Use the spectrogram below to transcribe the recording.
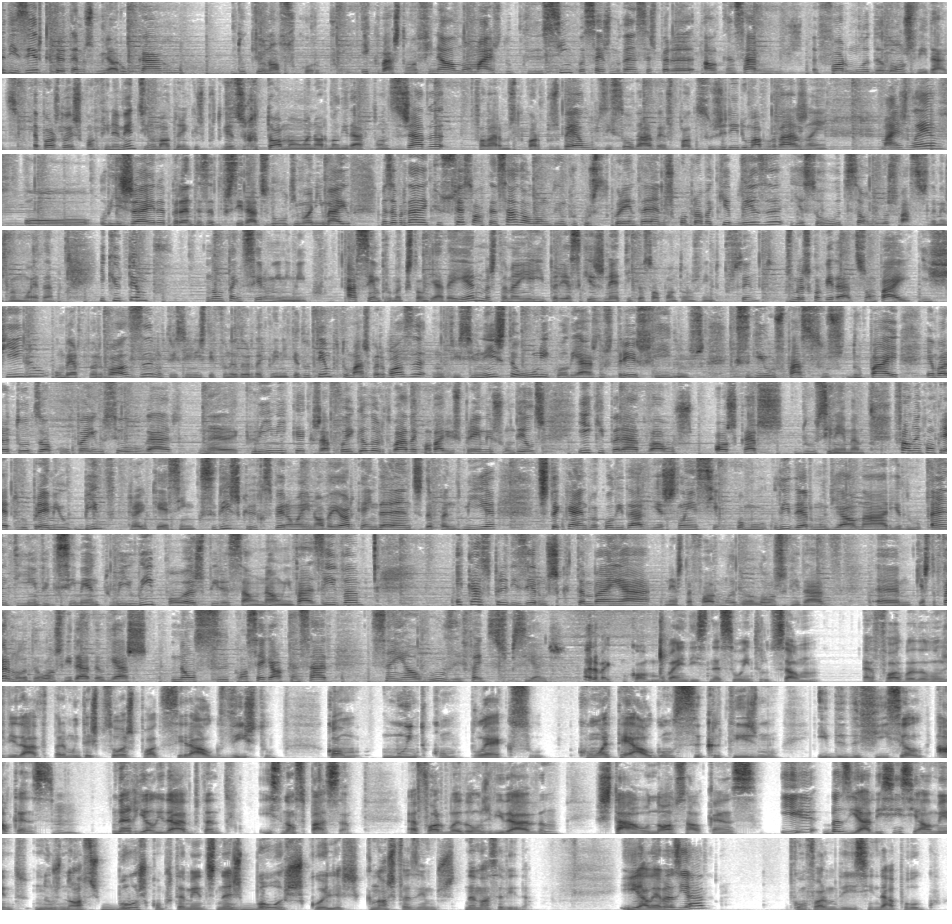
costuma dizer que tratamos melhor o carro do que o nosso corpo e que bastam, afinal, não mais do que 5 a 6 mudanças para alcançarmos a fórmula da longevidade. Após dois confinamentos e numa altura em que os portugueses retomam a normalidade tão desejada, falarmos de corpos belos e saudáveis pode sugerir uma abordagem mais leve ou ligeira perante as adversidades do último ano e meio, mas a verdade é que o sucesso alcançado ao longo de um percurso de 40 anos comprova que a beleza e a saúde são duas faces da mesma moeda e que o tempo não tem de ser um inimigo. Há sempre uma questão de ADN, mas também aí parece que a genética só conta uns 20%. Os meus convidados são pai e filho, Humberto Barbosa, nutricionista e fundador da Clínica do Tempo, Tomás Barbosa, nutricionista, o único, aliás, dos três filhos que seguiu os passos do pai, embora todos ocupem o seu lugar na clínica, que já foi galardoada com vários prémios, um deles equiparado aos Oscars do cinema. Falo em concreto do prémio BID, creio que é assim que se diz, que receberam em Nova Iorque ainda antes da pandemia, destacando a qualidade e a excelência como líder mundial na área do anti-envelhecimento e lipoaspiração não invasiva. É caso para dizermos que também há, nesta fórmula da longevidade, hum, que esta fórmula da longevidade, aliás, não se consegue alcançar sem alguns efeitos especiais. Ora bem, como bem disse na sua introdução, a fórmula da longevidade para muitas pessoas pode ser algo visto como muito complexo, com até algum secretismo e de difícil alcance. Hum. Na realidade, portanto, isso não se passa. A fórmula da longevidade está ao nosso alcance e é baseada essencialmente nos nossos bons comportamentos, nas boas escolhas que nós fazemos na nossa vida. E ela é baseada, conforme disse ainda há pouco,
